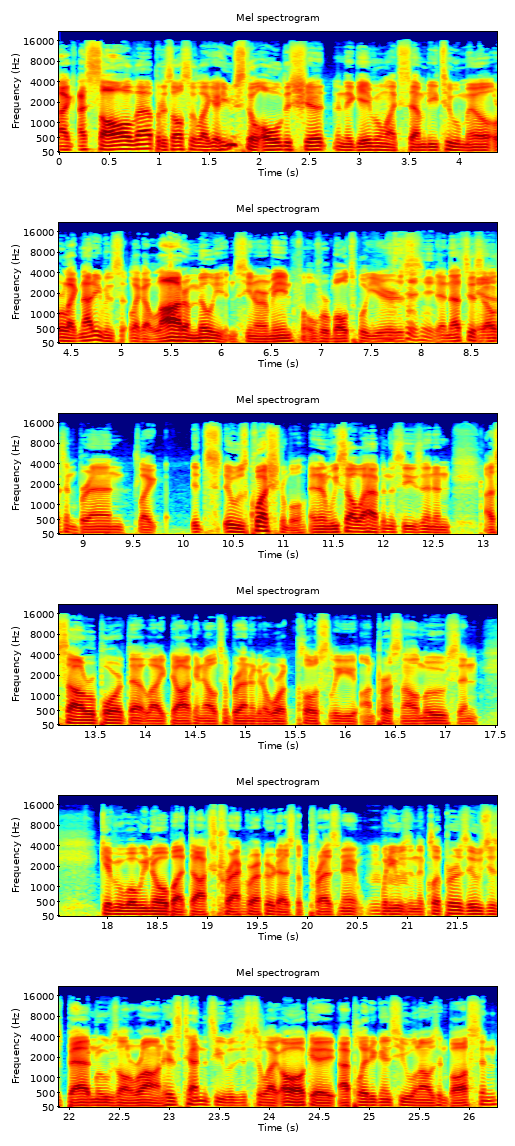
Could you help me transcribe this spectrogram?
I, I saw all that, but it's also like, yeah, he was still old as shit, and they gave him like seventy-two mil, or like not even like a lot of millions. You know what I mean? Over multiple years, and that's just Yeah. Elton Brand. Like it's it was questionable, and then we saw what happened this season, and I saw a report that like Doc and Elton Brand are going to work closely on personnel moves, and given what we know about Doc's track Mm-hmm. record as the president when he was in the Clippers, it was just bad moves all around. His tendency was just to like, oh, okay, I played against you when I was in Boston.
